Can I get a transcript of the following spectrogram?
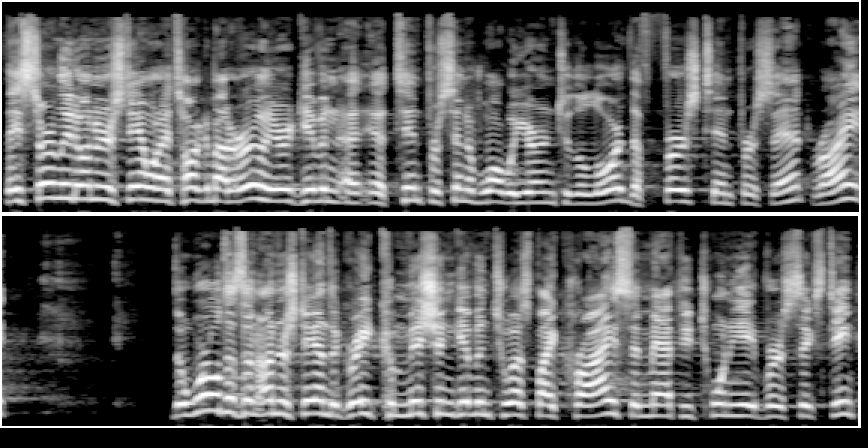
They certainly don't understand what I talked about earlier, given a, a 10% of what we earn to the Lord, the first 10%, right? The world doesn't understand the great commission given to us by Christ in Matthew 28, verse 16,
